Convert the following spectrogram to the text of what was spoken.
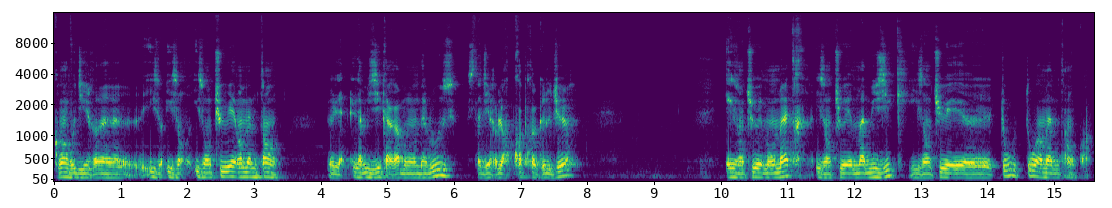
comment vous dire, euh, ils, ils, ont, ils ont tué en même temps la, la musique arabo-andalouse, c'est-à-dire leur propre culture. Et ils ont tué mon maître, ils ont tué ma musique, ils ont tué euh, tout, tout en même temps, quoi.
